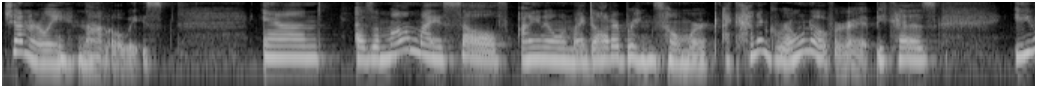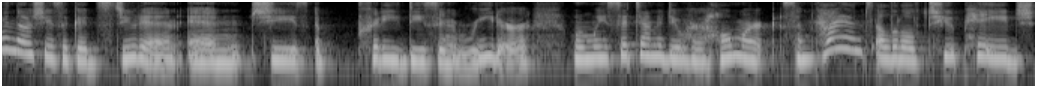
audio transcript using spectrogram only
Generally, not always. And as a mom myself, I know when my daughter brings homework, I kind of groan over it because even though she's a good student and she's a pretty decent reader, when we sit down to do her homework, sometimes a little two page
